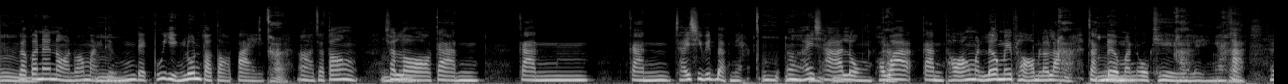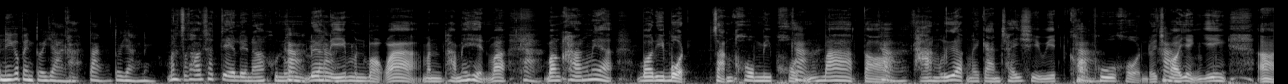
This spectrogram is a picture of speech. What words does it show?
อืมแล้วก็แน่นอนว่าหมายถึงเด็กผู้หญิงรุ่นต่อๆไปค่ะอ่าจะต้องชะลอการการ การใช้ชีวิตแบบเนี้ยอืมเออให้ช้าลง เพราะว่าการท้องมันเริ่มไม่พร้อมแล้วล่ะค่ะจากเดิมมันโอเคค่ะอะไรอย่างเงี้ยค่ะค่ะ อันนี้ก็เป็นตัวอย่างค่ะต่างตัวอย่างหนึ่ง มันสะท้อนชัดเจนเลยนะคุณนุ่นค่ะเรื่องนี้มันบอกว่ามันทำให้เห็นว่าค่ะบางครั้งเนี่ยบริบทสังคมมีผลค่ะมากต่อค่ะทางเลือกในการใช้ชีวิตของค่ะผู้คน โดยเฉพาะค่ะอย่างยิ่งอ่า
